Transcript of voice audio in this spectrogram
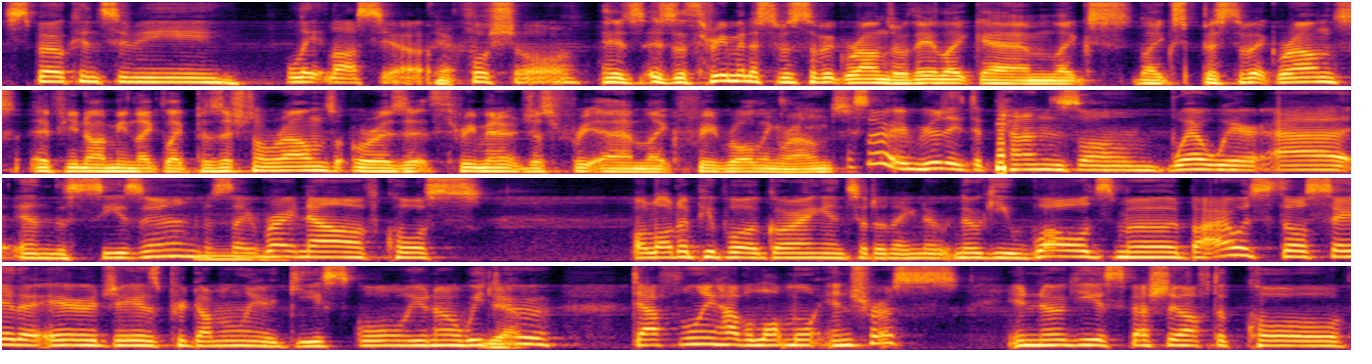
spoken to me late last year, for sure. Is is the three minute specific rounds? Are they like um like like specific rounds? If you know, what I mean, like like positional rounds, or is it three minute just free um like free rolling rounds? So it really depends on where we're at in the season. It's Mm. like right now, of course, a lot of people are going into the like no, no gi worlds mode, but I would still say that AOJ is predominantly a gi school. You know, we Yeah. do definitely have a lot more interests in no gi, especially after Cole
